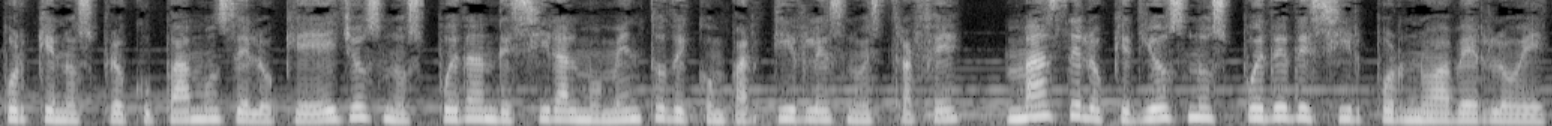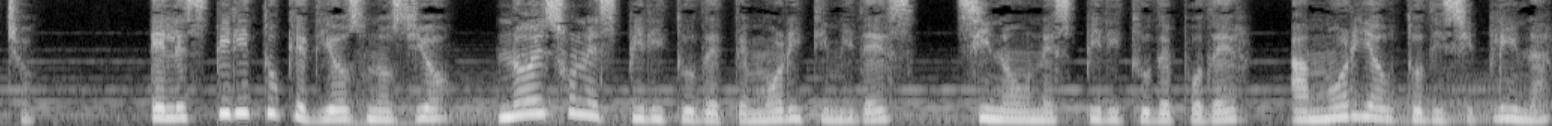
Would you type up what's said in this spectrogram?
porque nos preocupamos de lo que ellos nos puedan decir al momento de compartirles nuestra fe, más de lo que Dios nos puede decir por no haberlo hecho. El espíritu que Dios nos dio, no es un espíritu de temor y timidez, sino un espíritu de poder, amor y autodisciplina,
